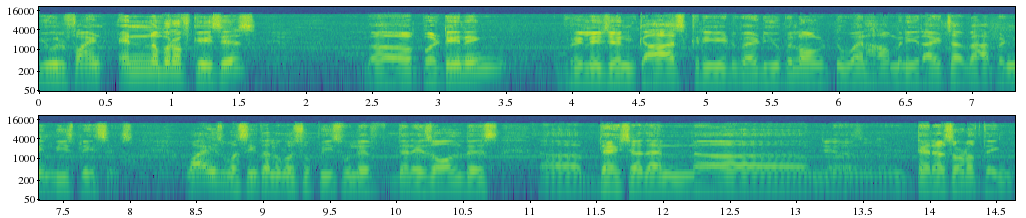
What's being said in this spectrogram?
you will find n number of cases uh, pertaining religion, caste, creed, where do you belong to, and how many riots have happened in these places. Why is Vasai Taluka so peaceful if there is all this uh, dehshat and uh, terror sort of thing?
